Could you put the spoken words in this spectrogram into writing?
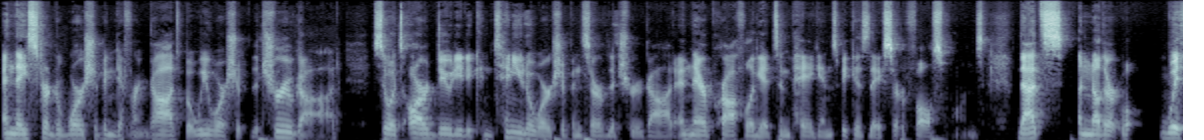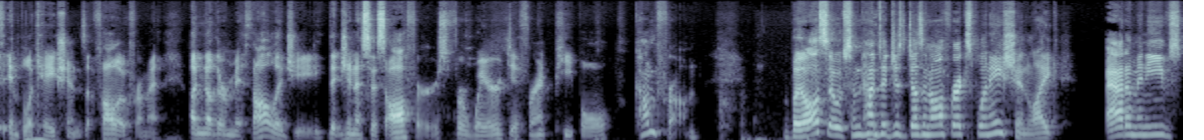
And they started worshiping different gods, but we worship the true God. So it's our duty to continue to worship and serve the true God, and they're profligates and pagans because they serve false ones. That's another, with implications that follow from it, another mythology that Genesis offers for where different people come from. But also, sometimes it just doesn't offer explanation. Like Adam and Eve's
